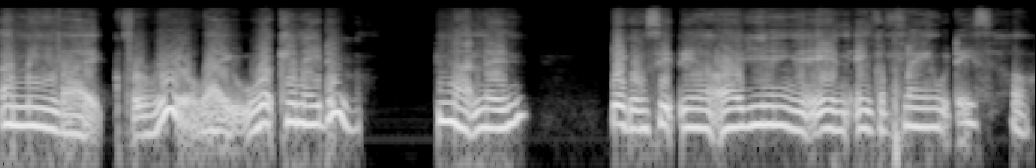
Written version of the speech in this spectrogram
I mean, like for real, like what can they do? Not nothing. They're gonna sit there and argue and, and, and complain with themselves,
